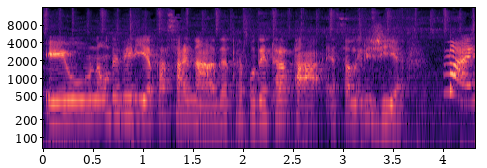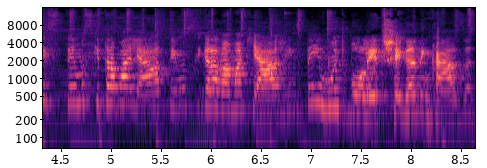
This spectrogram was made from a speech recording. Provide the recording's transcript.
eu não deveria passar nada pra poder tratar essa alergia. Temos que trabalhar, temos que gravar maquiagens, tem muito boleto chegando em casa.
